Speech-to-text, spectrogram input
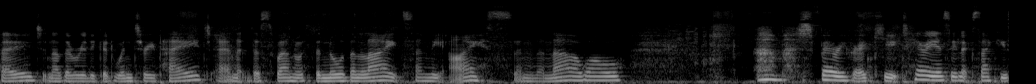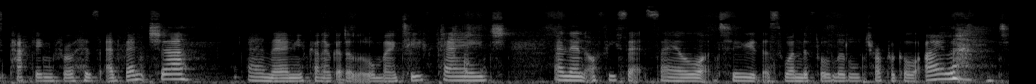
page, another really good wintry page. And this one with the northern lights and the ice and the narwhal. Um, it's very, very cute. Here he is. He looks like he's packing for his adventure. And then you've kind of got a little motif page. And then off he sets sail to this wonderful little tropical island.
